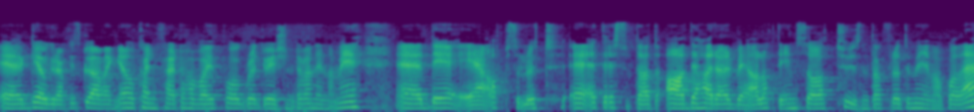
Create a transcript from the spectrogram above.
eh, geografisk uavhengig og kan dra til Hawaii på graduation til venninna mi, eh, det er absolutt eh, et resultat av det harde arbeidet jeg har lagt inn. Så tusen takk for at du minner meg på det.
